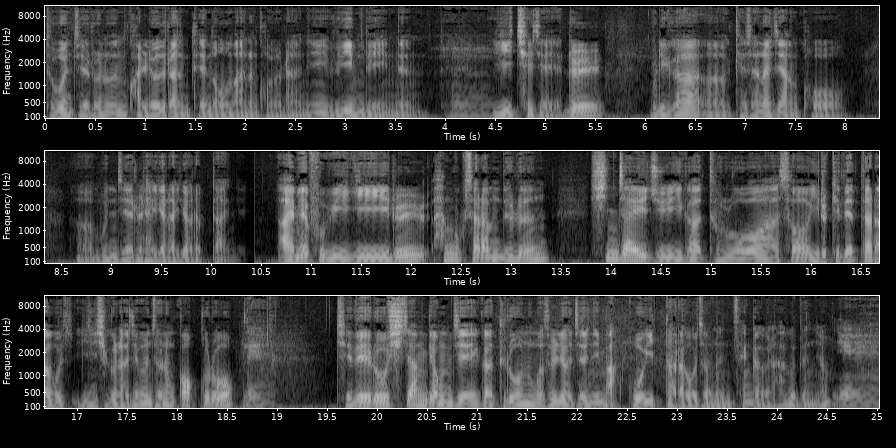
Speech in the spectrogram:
두 번째로는 관료들한테 너무 많은 권한이 위임되어 있는 음. 이 체제를 우리가 어, 개선하지 않고 어, 문제를 해결하기 어렵다. IMF 위기를 한국 사람들은 신자유주의가 들어와서 이렇게 됐다라고 인식을 하지만 저는 거꾸로 네. 제대로 시장 경제가 들어오는 것을 여전히 막고 있다라고 저는 생각을 하거든요. 예.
